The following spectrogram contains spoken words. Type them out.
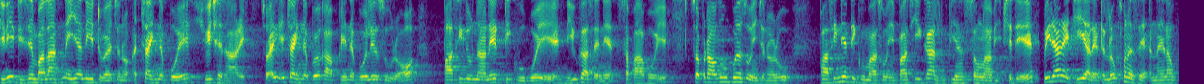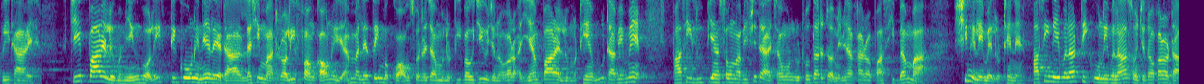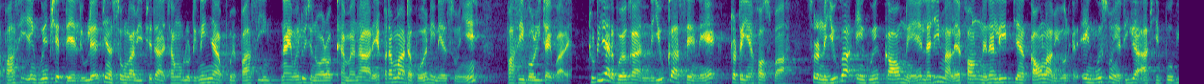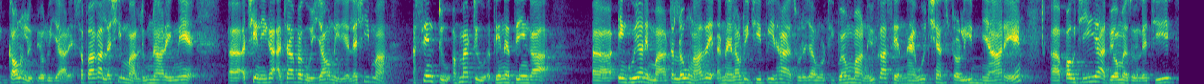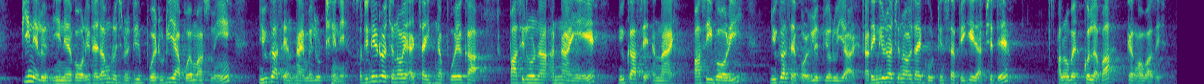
ဒီနေ့ဒီဇင်ဘာလ2ရက်နေ့အတွက်ကျွန်တော်အကြိုက်နှစ်ပွဲရွေးချယ်ထားတယ်ဆိုတော့အဲ့ဒီအကြိုက်နှစ်ပွဲကဘယ်နှစ်ပွဲလဲဆိုတော့ဘာစီလိုနာနဲ့တီကိုပွဲရယ်နယူကာဆယ်နဲ့စပါပွဲရယ်ဆိုတော့ပထမဆုံးပွဲဆိုရင်ကျွန်တော်တို့ဘာစီနဲ့တီကိုမှာဆိုရင်ဘာစီကလူပြန်ဆုံလာပြီဖြစ်တယ်ပေးထားတဲ့ကြီးကလည်းတစ်လုံး80အနိုင်လောက်ပေးထားတယ် ကြေးပါတယ်လို့မမြင်ဘူးပေါ့လေတီကိုအနေနဲ့လည်းဒါလက်ရှိမှာတော်တော်လေးဖောင်ကောင်းနေတယ်အမှတ်လည်းသိမ့်မကွာဘူးဆိုတော့ကြောင့်မလို့ဒီပေါက်ကြီးကိုကျွန်တော်ကတော့အရန်ပါတယ်လို့မထင်ဘူးဒါပေမဲ့ဘာစီလူပြန်ဆုံလာပြီဖြစ်တာအကြောင်းမလို့ထိုးသားတော်တော်များများကတော့ဘာစီဘက်မှာရှိနေလိမ့်မယ်လို့ထင်တယ်ဘာစီနေမလားတီကိုနေမလားဆိုရင်ကျွန်တော်ကတော့ဒါဘာစီအိမ်ကွင်းဖြစ်တယ်လူလည်းပြန်ဆုံလာပြီဖြစ်တာအကြောင်းမလို့ဒီနေ့ညပွဲဘာစီနိုင်မယ်လို့ကျွန်တော်ကတော့ခံမှန်းထားရတယ်ပထမတစ်ပွဲအနေနဲ့ဆိုရင်ဘာစီဘော်လီကြိုက်ပါတယ်ဒုတိယတစ်ပွဲကနယူကာဆယ်နဲ့တော်တယန်ဟော့စပါဆိုတော့နယူကအိမ်ကွင်းကောင်းတယ်လက်ရှိမှာလည်းဖောင်းနည်းနည်းလေးပြန်ကောင်းလာပြီပေါ့အိမ်ကွင်းဆိုရင်အဓိကအဖြစ်ပို့ပြီးကောင်းတယ်လို့ပြောလို့ရတယ်စပါကလက်ရှိမှာလူနာတွေနဲ့အဲအခြေအနေကအကြဘက်ကိုရောက်နေတယ်လက်ရှိမှာအဆင့်တူအမှတ်တူအသင်းနဲ့တင်းကအဲအင်ကွေကနေမှာတစ်လုံး90အနိုင်လောက်ထိကြီးပေးထားရဆိုတော့ကြောင့်မလို့ဒီပွဲမှာနယူကာဆယ်နိုင်ဖို့ chance တော်တော်လေးများတယ်အဲပေါက်ကြီးကပြောမယ်ဆိုရင်လည်းကြီး ပြင်းတယ်လို့မြင်နေပေါ့လေဒါကြောင့်မလို့ကျွန်တော်ဒီပွဲဒုတိယပွဲမှာဆိုရင်နယူကာဆယ်နိုင်မယ်လို့ထင်တယ်ဆိုတော့ဒီနေ့တော့ကျွန်တော်ရဲ့အကြိုက်နှစ်ပွဲကဘာစီလိုနာအနိုင်ရယ်နယူကာဆယ်အနိုင်ဘာစီဘော်ဒီနယူကာဆယ်ဘော်ဒီလို့ပြောလို့ရတယ်ဒါဒီနေ့တော့ကျွန်တော်အကြိုက်ကိုတင်ဆက်ပေးခဲ့တာဖြစ်တယ်အားလုံးပဲကွက်လက်ပါကံကောင်းပါစေ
